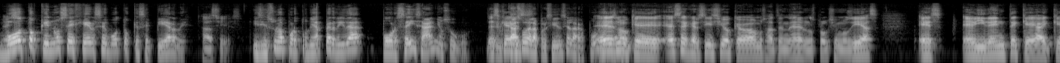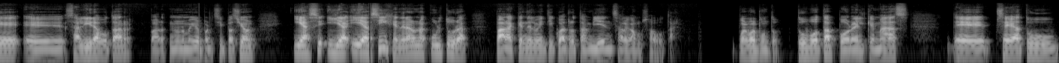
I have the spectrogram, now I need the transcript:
Eso. Voto que no se ejerce, voto que se pierde. Así es. Y si es una oportunidad perdida por seis años, Hugo. Es en que el caso es- de la presidencia de la República. Es lo que, ese ejercicio que vamos a tener en los próximos días, es evidente que hay que eh, salir a votar para tener una mayor participación y así, y, a- y así generar una cultura para que en el 24 también salgamos a votar. Vuelvo al punto. Tú vota por el que más eh, sea tu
